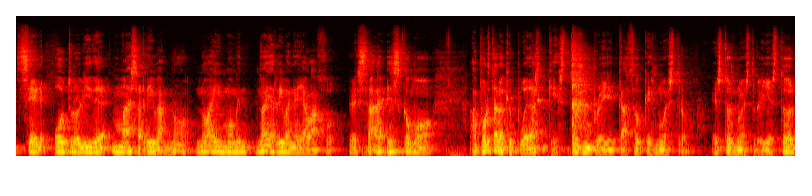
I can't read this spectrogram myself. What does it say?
ser otro líder más arriba. No, no hay, no hay arriba ni hay abajo. Es, es como aporta lo que puedas, que esto es un proyectazo que es nuestro. Esto es nuestro y esto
